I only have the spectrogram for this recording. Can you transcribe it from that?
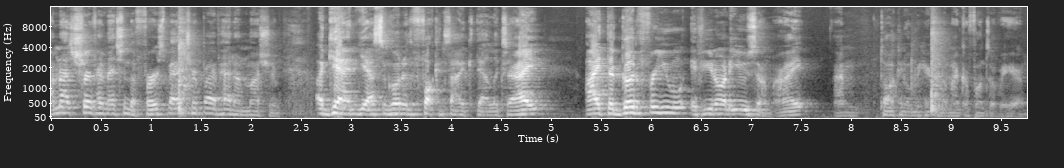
I'm not sure if I mentioned the first bad trip I've had on mushroom. Again, yes, I'm going to the fucking psychedelics. All right, all right, they're good for you if you know how to use them. All right, I'm talking over here. The microphone's over here.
